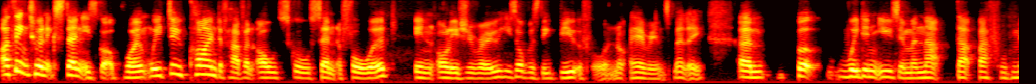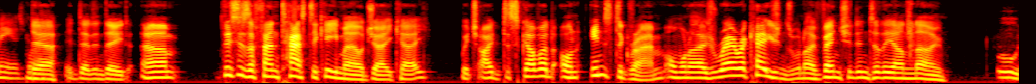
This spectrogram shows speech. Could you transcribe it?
I think to an extent he's got a point. We do kind of have an old school centre forward in Ollie Giroud. He's obviously beautiful and not hairy and smelly, um, but we didn't use him, and that that baffled me as well. Yeah, it did indeed. Um, this is a fantastic email, JK, which I discovered on Instagram on one of those rare occasions when I ventured into the unknown. Oh,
